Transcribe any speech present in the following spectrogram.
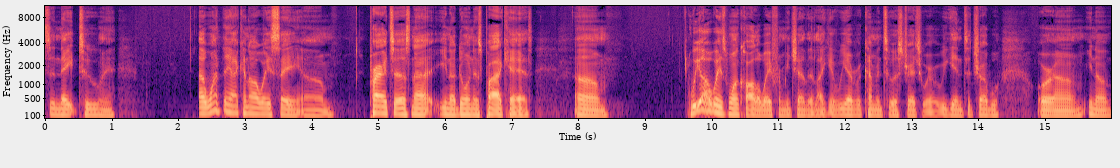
to Nate too and uh, one thing I can always say um prior to us not, you know, doing this podcast um we always one call away from each other. Like if we ever come into a stretch where we get into trouble or um, you know,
